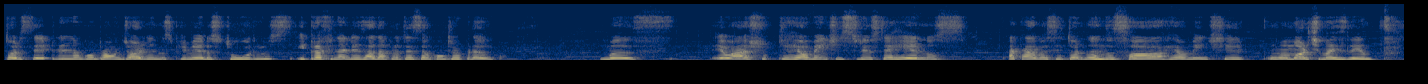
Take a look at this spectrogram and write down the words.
torcer pra ele não comprar um Jordan nos primeiros turnos e para finalizar da proteção contra o branco. Mas eu acho que realmente destruir os terrenos acaba se tornando só realmente uma morte mais lenta.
